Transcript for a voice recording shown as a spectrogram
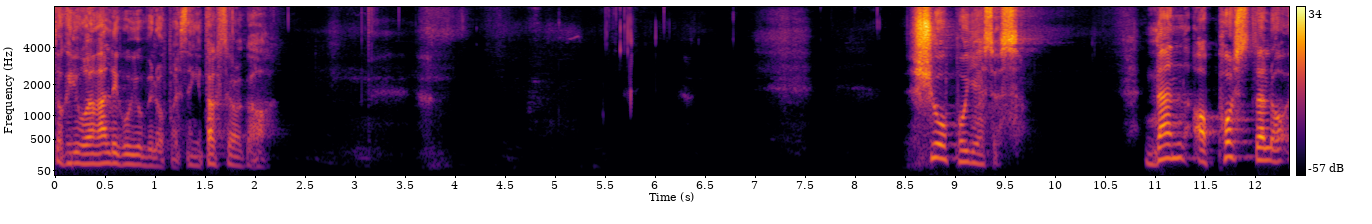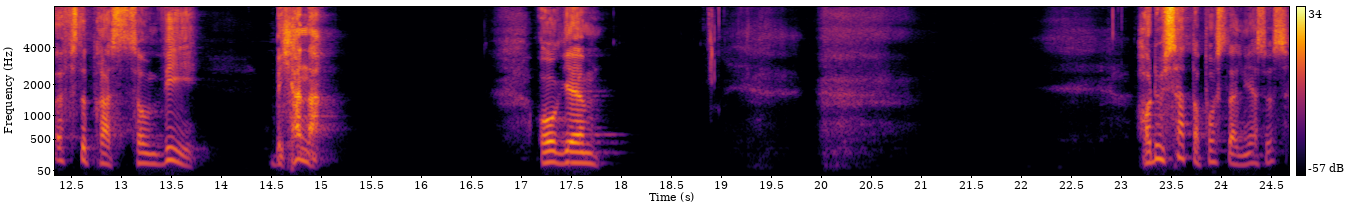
Dere gjorde en veldig god jobb i lovprisningen. Takk skal dere ha. Se på Jesus. Den apostel og øversteprest som vi bekjenner. Og eh, Har du sett apostelen Jesus?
